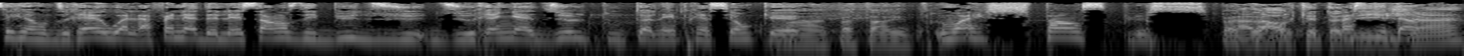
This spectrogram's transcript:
tu sais, on dirait, ou à la fin de l'adolescence, début du, du règne adulte, où t'as l'impression que... Ouais, peut-être. Ouais, je pense plus. Alors que t'as des que dans- gens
